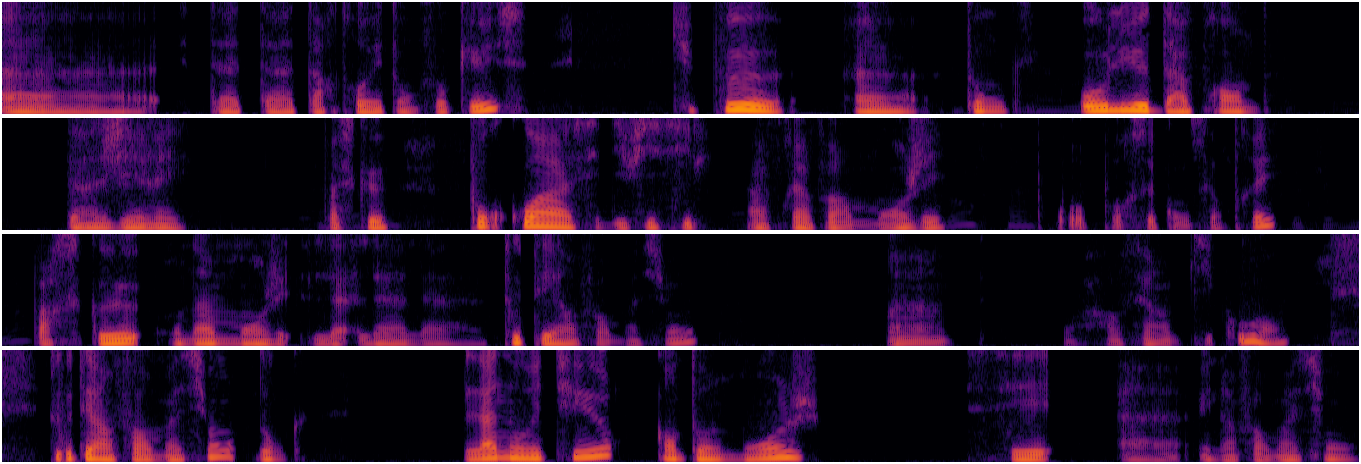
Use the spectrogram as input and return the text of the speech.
euh, tu as, retrouvé ton focus. Tu peux, euh, donc, au lieu d'apprendre, d'ingérer, parce que pourquoi c'est difficile après avoir mangé pour, se concentrer? Parce que on a mangé, la, tout est information. Euh, on va en faire un petit coup. Hein. Tout est information. Donc, la nourriture, quand on mange, c'est euh, une information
